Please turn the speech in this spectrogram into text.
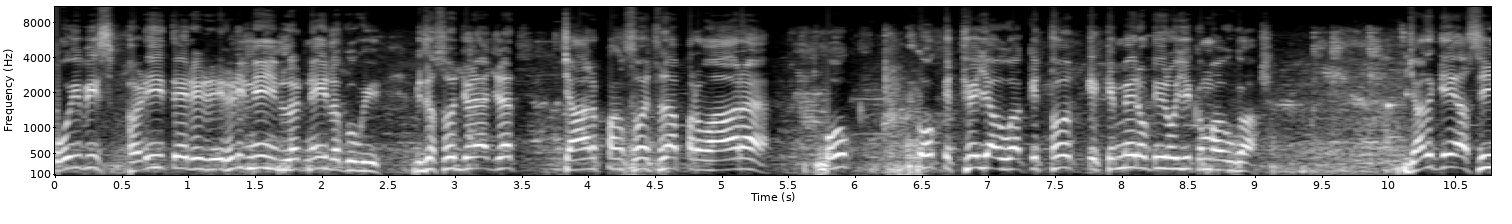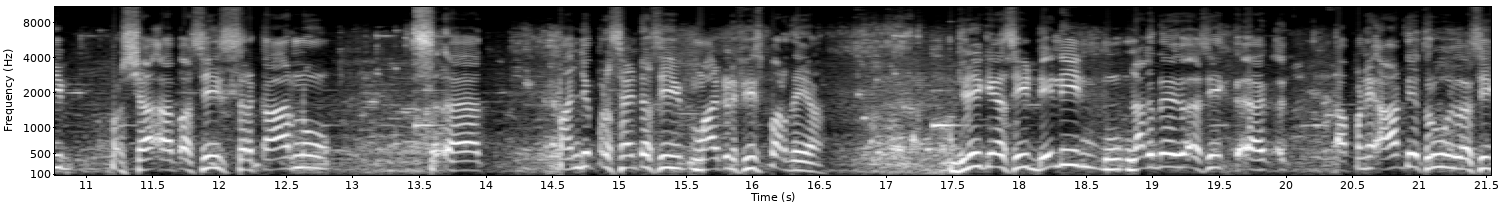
ਕੋਈ ਵੀ ਫੜੀ ਤੇ ਰੇ- ਰੇਹੜੀ ਨਹੀਂ ਲ- ਨਹੀਂ ਲੱਗੂਗੀ। ਵੀ ਦੱਸੋ ਜਿਹੜਾ ਜਿਹੜਾ 4-500 ਇੱਥੇ ਦਾ ਪਰਿਵਾਰ ਹੈ, ਉਹ ਉਹ ਕਿੱਥੇ ਜਾਊਗਾ, ਕਿੱਥੋਂ ਕਿਵੇਂ ਰੋਟੀ ਰੋਜੀ ਕਮਾਊਗਾ? ਜਦ ਕਿ ਅਸੀਂ ਪ੍ਰਸ਼ਾ ਅਸੀਂ ਸਰਕਾਰ ਨੂੰ uh, 5% ਅਸੀਂ ਮਾਰਕੀਟ ਫੀਸ ਭਰਦੇ ਹਾਂ। ਜਿਹੜੀ ਕਿ ਅਸੀਂ ਡੇਲੀ ਨਗਦ ਅਸੀਂ ਆਪਣੇ ਆੜ੍ਹ ਦੇ ਥਰੂ ਅਸੀਂ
